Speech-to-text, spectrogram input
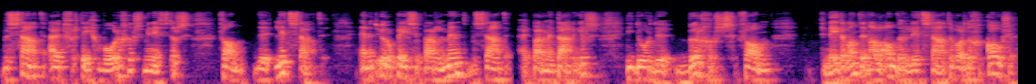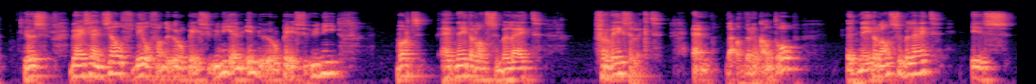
bestaat uit vertegenwoordigers, ministers van de lidstaten. En het Europese parlement bestaat uit parlementariërs die door de burgers van Nederland en alle andere lidstaten worden gekozen. Dus wij zijn zelf deel van de Europese Unie en in de Europese Unie wordt het Nederlandse beleid verwezenlijkt. En de andere kant op, het Nederlandse beleid is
